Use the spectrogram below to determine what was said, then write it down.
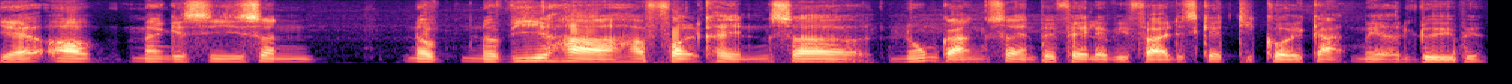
Ja, og man kan sige sådan, når, når vi har, har folk herinde, så nogle gange så anbefaler vi faktisk, at de går i gang med at løbe.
